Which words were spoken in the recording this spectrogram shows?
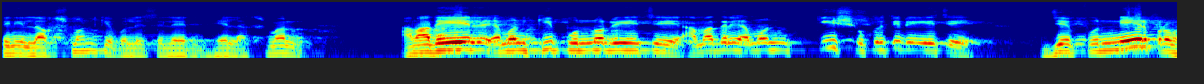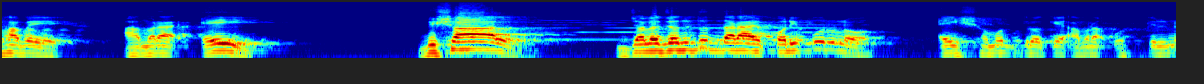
তিনি লক্ষ্মণকে বলেছিলেন, হে লক্ষ্মণ, আমাদের এমন কি পুণ্য রয়েছে? আমাদের এমন কি সুকৃতি রয়েছে যে পুণ্যের প্রভাবে আমরা এই বিশাল জলজন্তুর দ্বারায় পরিপূর্ণ এই সমুদ্রকে আমরা উত্তীর্ণ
